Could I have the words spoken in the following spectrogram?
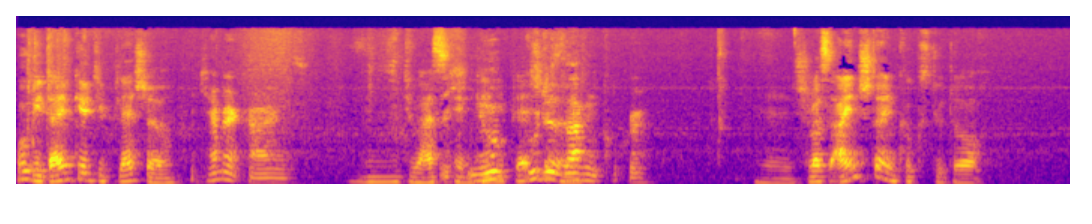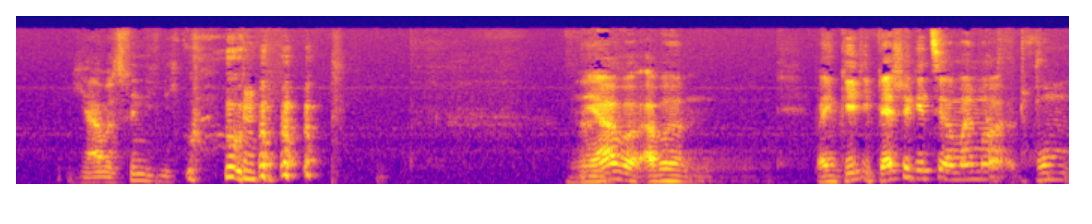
Hugi, dein Guilty Pleasure. Ich habe ja keins. Wie, du hast Ich kein nur Guilty Pleasure? gute Sachen gucke. Hm, Schloss Einstein guckst du doch. Ja, aber das finde ich nicht gut. Ja, aber, aber beim Guilty Pleasure geht es ja manchmal darum,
